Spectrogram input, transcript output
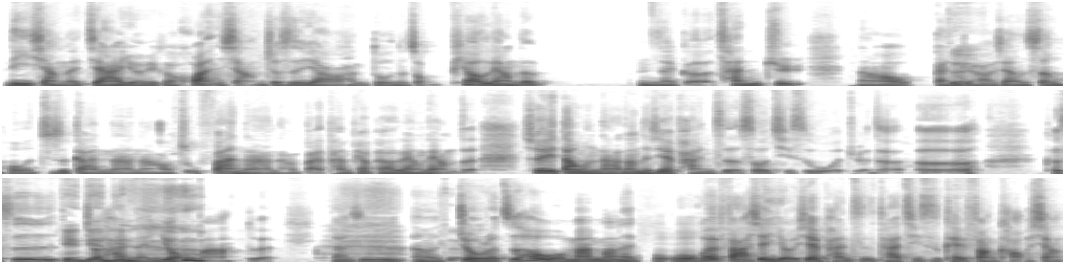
理想的家有一个幻想，就是要很多那种漂亮的。那个餐具，然后感觉好像生活质感呐、啊，然后煮饭呐、啊，然后摆盘漂漂亮亮的。所以当我拿到那些盘子的时候，其实我觉得，呃，可是就还能用 嘛？对。但是，嗯、呃，久了之后，我慢慢的，我我会发现有一些盘子它其实可以放烤箱，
